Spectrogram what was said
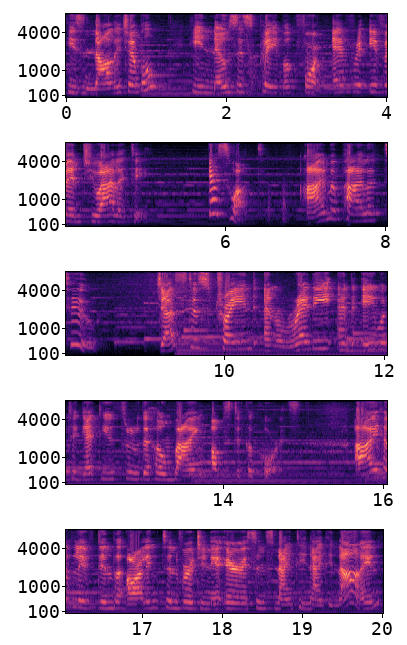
he's knowledgeable, he knows his playbook for every eventuality. Guess what? I'm a pilot too. Just as trained and ready and able to get you through the home buying obstacle course. I have lived in the Arlington, Virginia area since 1999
